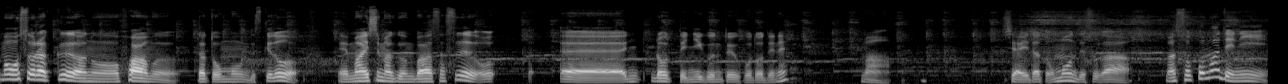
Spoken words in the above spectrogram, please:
まあおそらく、あのファームだと思うんですけど、えー、前島軍 VS、えー、ロッテ2軍ということでね。まあ、試合だと思うんですが、まあ、そこまでに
